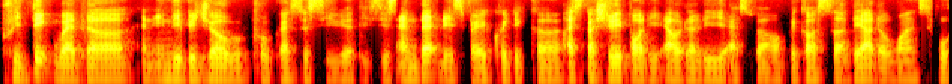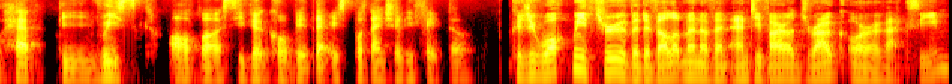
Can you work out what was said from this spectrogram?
predict whether an individual will progress to severe disease, and that is very critical, especially for the elderly as well, because uh, they are the ones who have the risk of uh, severe COVID that is potentially fatal. Could you walk me through the development of an antiviral drug or a vaccine?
